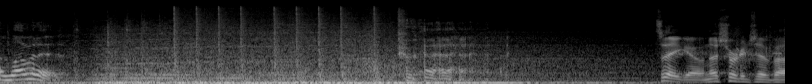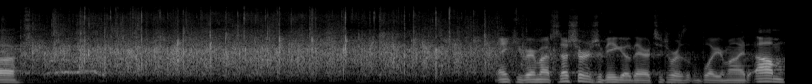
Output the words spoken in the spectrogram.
I'm loving it. So there you go. No shortage of. Uh... Thank you very much. No shortage of ego there. Tutorials that will blow your mind. Um,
